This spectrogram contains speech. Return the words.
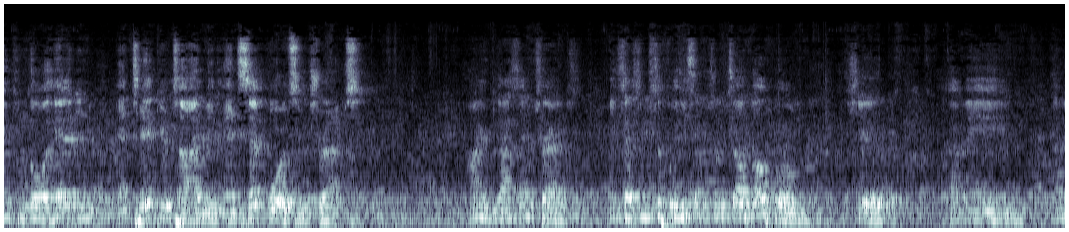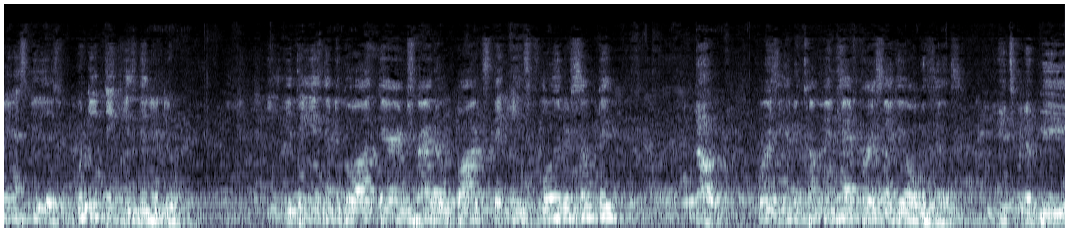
you can go ahead and, and take your time and, and set forth some traps? I don't got set traps. He sets himself, he sets himself up for him. Shit. I mean, let me ask you this. What do you think he's gonna do? You think he's gonna go out there and try to box he's Floyd or something? No. Or is he gonna come in head first like he always does? It's going to be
